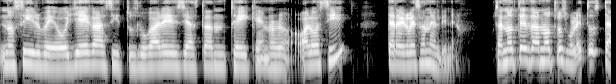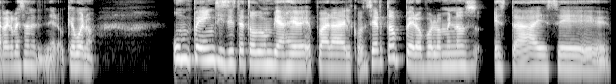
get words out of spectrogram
no sirve o llegas y tus lugares ya están taken o, o algo así, te regresan el dinero. O sea, no te dan otros boletos, te regresan el dinero. Que bueno, un pain si hiciste todo un viaje para el concierto, pero por lo menos está ese,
